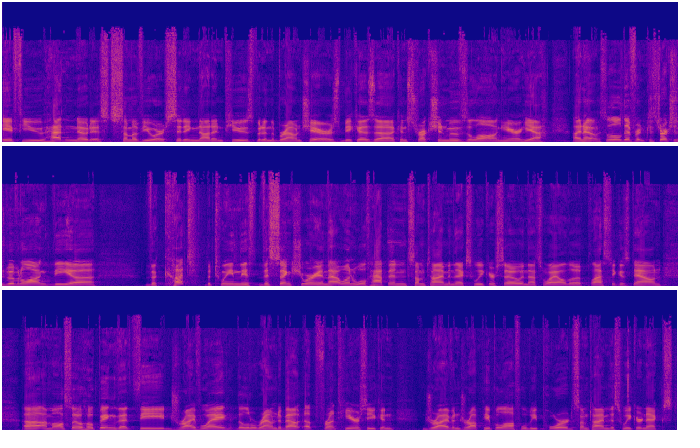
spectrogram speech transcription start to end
If you hadn't noticed, some of you are sitting not in pews but in the brown chairs because uh, construction moves along here. Yeah, I know, it's a little different. Construction's moving along. The, uh, the cut between this, this sanctuary and that one will happen sometime in the next week or so, and that's why all the plastic is down. Uh, I'm also hoping that the driveway, the little roundabout up front here, so you can drive and drop people off will be poured sometime this week or next.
